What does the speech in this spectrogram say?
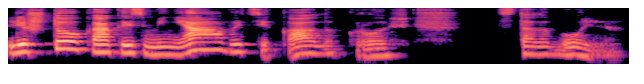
лишь то, как из меня вытекала кровь. Стало больно.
